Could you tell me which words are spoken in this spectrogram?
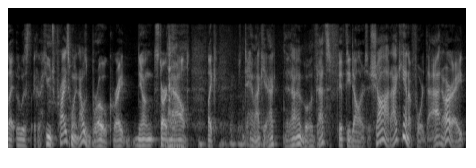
like it was like a huge price point. And I was broke, right? Young, starting out. Like, damn, I can't. I, I, that's fifty dollars a shot. I can't afford that. All right,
